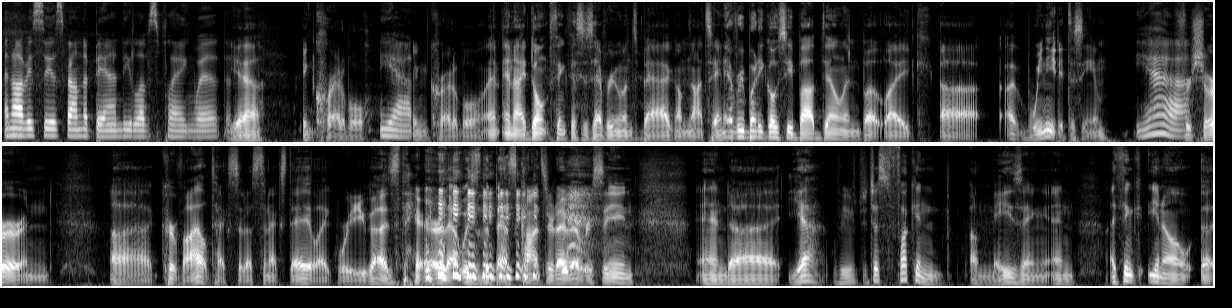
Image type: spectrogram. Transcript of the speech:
And obviously has found a band he loves playing with. And Yeah. Incredible. Yeah. Incredible. And and I don't think this is everyone's bag. I'm not saying everybody go see Bob Dylan, but like uh, uh we needed to see him Yeah. for sure. And uh, texted us the next day, like, "Were you guys there? That was the best concert I've ever seen." And uh, yeah, we were just fucking amazing. And I think you know uh,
